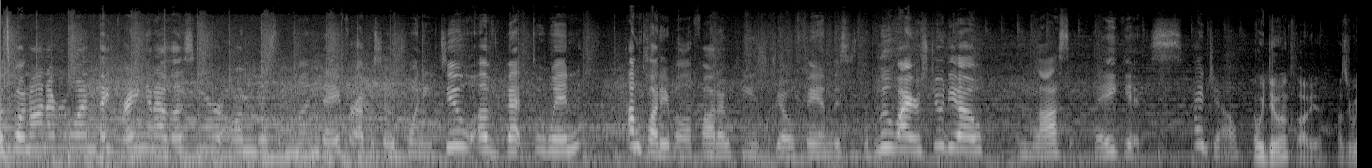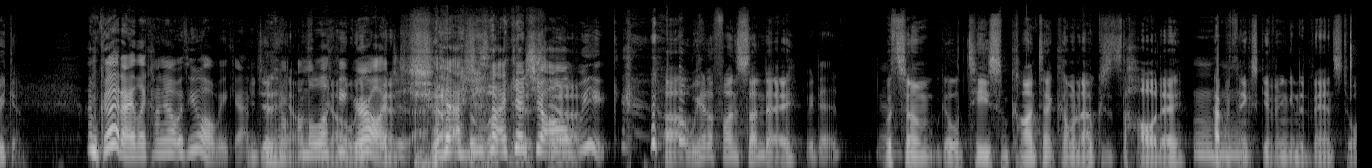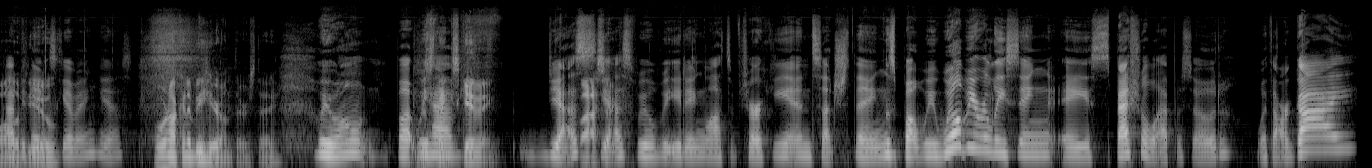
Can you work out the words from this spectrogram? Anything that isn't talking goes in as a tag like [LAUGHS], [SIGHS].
What's going on, everyone? Thanks for hanging out with us here on this Monday for episode 22 of Bet to Win. I'm Claudia Bellafato. He's Joe Fann. This is the Blue Wire Studio in Las Vegas. Hi, Joe. How are we doing, Claudia? How's your weekend? I'm good. I like hung out with you all weekend. You did hang out I'm a lucky girl. I just, [LAUGHS] Yeah, [LAUGHS] I just I catch you all week. Uh, we had a fun Sunday [LAUGHS] we did. With some little tease, some content coming up because it's the holiday. Happy Mhm. Thanksgiving in advance to all Happy of you. Happy Thanksgiving. Yes, But we're not going to be here on Thursday. we won't, but we it's have Thanksgiving. Yes, Classic. yes, we will be eating lots of turkey and such things, but we will be releasing a special episode with our guy,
